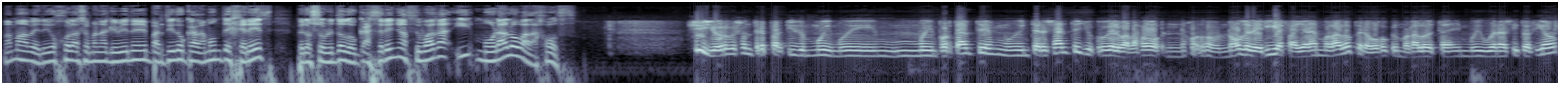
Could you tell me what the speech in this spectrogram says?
Vamos a ver, y ojo la semana que viene, partido Calamonte-Jerez, pero sobre todo Cacereño-Azuaga y Moralo-Badajoz. Sí, yo creo que son tres partidos muy, muy, muy importantes, muy interesantes. Yo creo que el Badajoz no, debería fallar en Molado, pero ojo que el Moralo está en muy buena situación.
